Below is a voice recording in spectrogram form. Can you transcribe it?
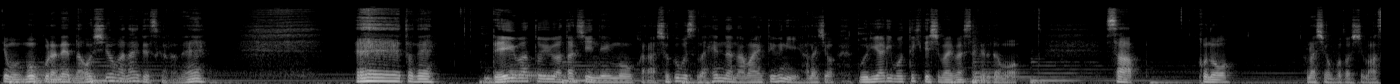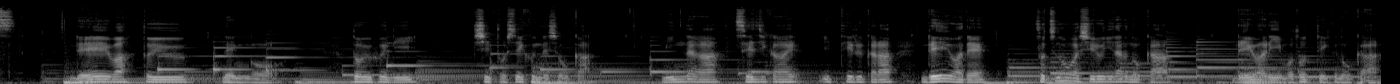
でももうこれはね直しようがないですからね。えーとね令和という新しい年号から植物の変な名前というふうに話を無理やり持ってきてしまいましたけれども。さあこの話を戻します。令和という年号どういうふうに浸透していくんでしょうか。みんなが政治家が言っているから令和でそっちの方が主流になるのか令和に戻っていくのか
